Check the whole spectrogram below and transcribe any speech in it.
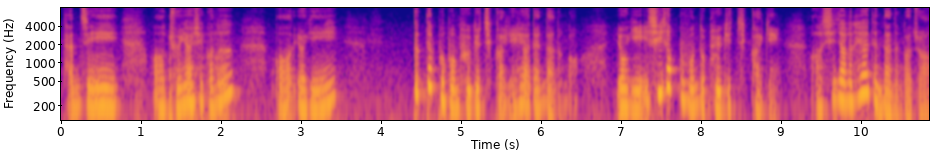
단지 어, 주의하실 거는 어, 여기 끝에 부분 불규칙하게 해야 된다는 거. 여기 시작 부분도 불규칙하게 어, 시작을 해야 된다는 거죠.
